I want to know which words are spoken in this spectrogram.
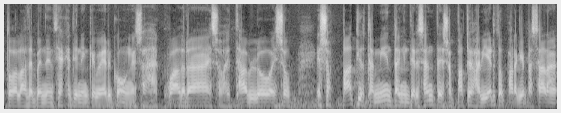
todas las dependencias que tienen que ver con esas escuadras, esos establos, esos, esos patios también tan interesantes, esos patios abiertos para que pasaran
